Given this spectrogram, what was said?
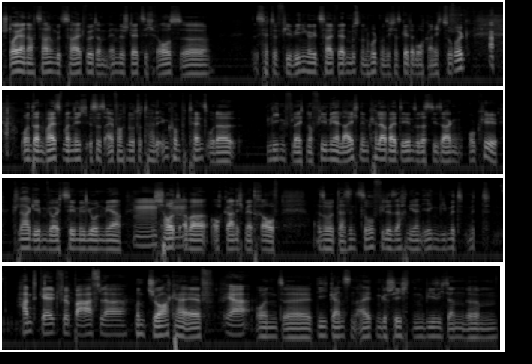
Steuernachzahlung gezahlt wird, am Ende stellt sich raus, äh, es hätte viel weniger gezahlt werden müssen, dann holt man sich das Geld aber auch gar nicht zurück. und dann weiß man nicht, ist es einfach nur totale Inkompetenz oder liegen vielleicht noch viel mehr Leichen im Keller bei denen, sodass die sagen, okay, klar geben wir euch 10 Millionen mehr, Mhm. schaut Mhm. aber auch gar nicht mehr drauf. Also da sind so viele Sachen, die dann irgendwie mit, mit Handgeld für Basler. und Jorka F Ja, und äh, die ganzen alten Geschichten, wie sich dann ähm,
